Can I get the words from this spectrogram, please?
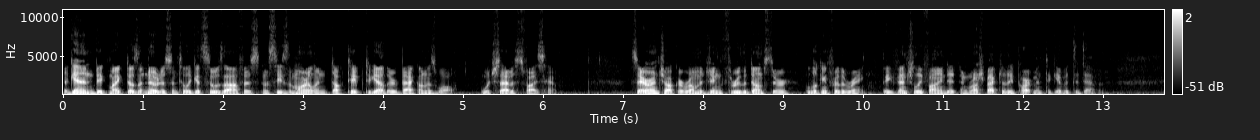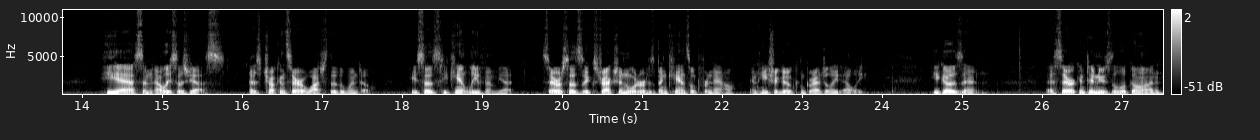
Again, Big Mike doesn't notice until he gets to his office and sees the Marlin duct taped together back on his wall, which satisfies him. Sarah and Chuck are rummaging through the dumpster looking for the ring. They eventually find it and rush back to the apartment to give it to Devon. He asks, and Ellie says yes, as Chuck and Sarah watch through the window. He says he can't leave them yet. Sarah says the extraction order has been canceled for now, and he should go congratulate Ellie. He goes in. As Sarah continues to look on,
